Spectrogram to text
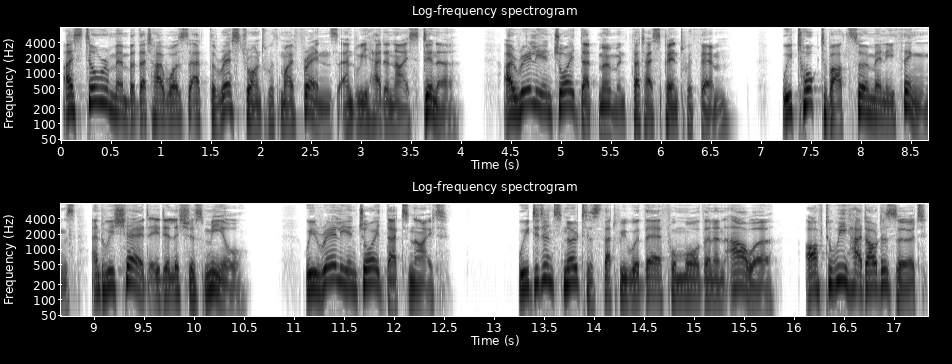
I still remember that I was at the restaurant with my friends and we had a nice dinner. I really enjoyed that moment that I spent with them. We talked about so many things and we shared a delicious meal. We really enjoyed that night. We didn't notice that we were there for more than an hour. After we had our dessert,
